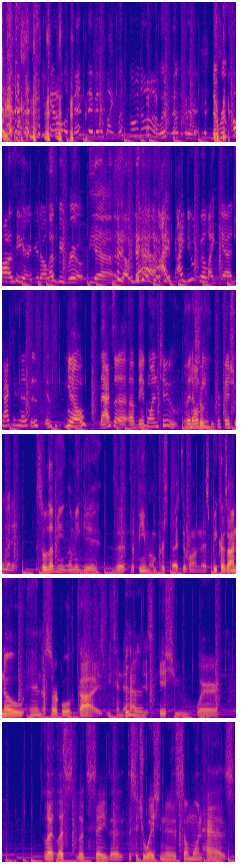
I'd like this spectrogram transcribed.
you get all offensive, and it's like, what's going on? What's, what's the, the root cause here? You know, let's be real. Yeah. So yeah, I, I do feel like yeah, attractiveness is is you know that's a, a big one too. But mm-hmm. don't be superficial with it. so let me let me get the the female perspective on this because I know in a circle of guys we tend to have Mhm. this issue where let let's let's say that the situation is someone has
